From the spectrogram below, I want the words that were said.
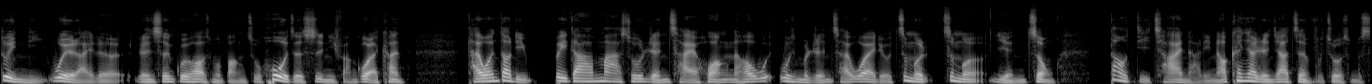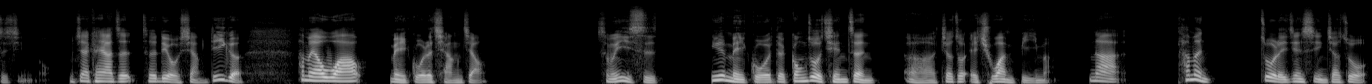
对你未来的人生规划有什么帮助，或者是你反过来看，台湾到底。被大家骂说人才荒，然后为为什么人才外流这么这么严重？到底差在哪里？然后看一下人家政府做了什么事情。我们现在看一下这这六项。第一个，他们要挖美国的墙角，什么意思？因为美国的工作签证，呃，叫做 H-1B 嘛。那他们做了一件事情，叫做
